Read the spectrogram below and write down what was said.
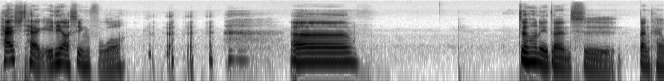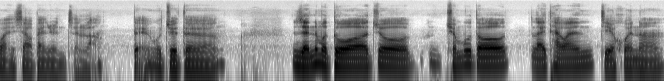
！#hashtag 一定要幸福哦。嗯，最后那段是半开玩笑半认真啦。对，我觉得人那么多，就全部都来台湾结婚啊，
